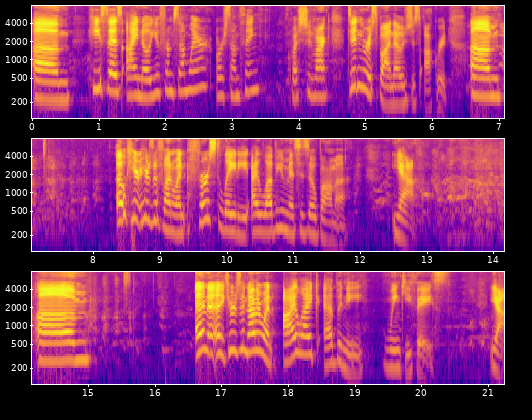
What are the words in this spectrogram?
Um, he says, I know you from somewhere or something question mark. Didn't respond. I was just awkward. Um, oh, here, here's a fun one. First lady, I love you, Mrs. Obama. Yeah. Um, and uh, here's another one. I like ebony, winky face. Yeah.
